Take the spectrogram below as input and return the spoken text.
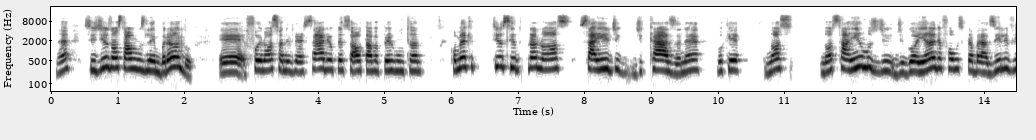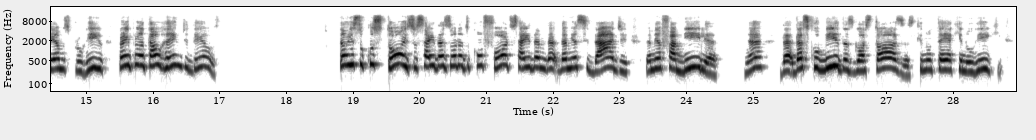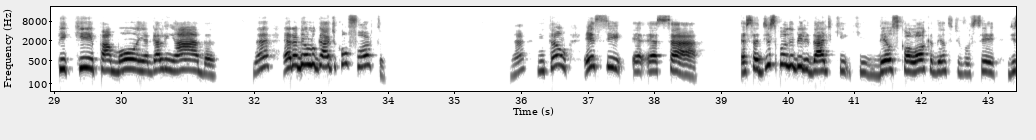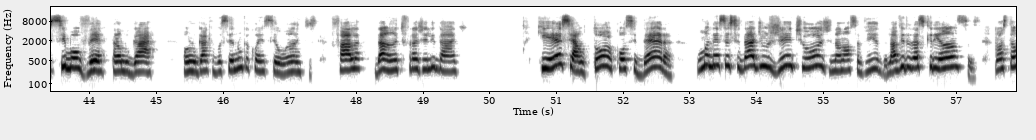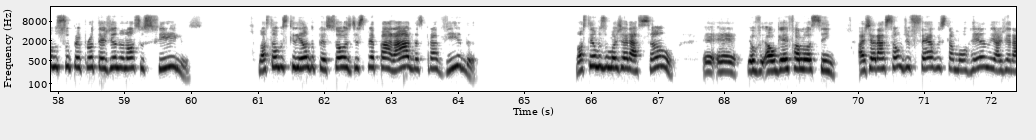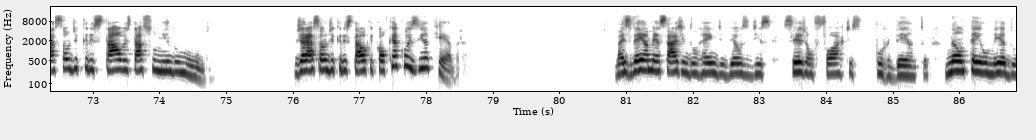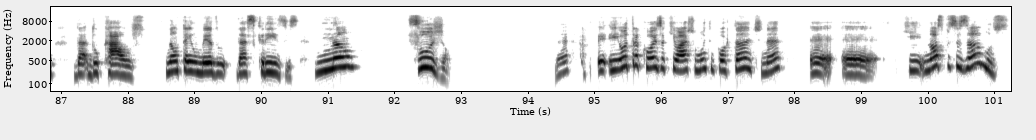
Né? Esses dias nós estávamos lembrando, é, foi nosso aniversário, e o pessoal estava perguntando como é que tinha sido para nós sair de, de casa, né? Porque nós, nós saímos de, de Goiânia, fomos para Brasília e viemos para o Rio para implantar o reino de Deus. Então, isso custou, isso sair da zona do conforto, sair da, da, da minha cidade, da minha família, né? Da, das comidas gostosas que não tem aqui no Rio, piqui, pamonha, galinhada. Né? Era meu lugar de conforto. Né? Então, esse, é, essa essa disponibilidade que, que Deus coloca dentro de você de se mover para lugar, um lugar que você nunca conheceu antes, fala da antifragilidade. Que esse autor considera uma necessidade urgente hoje na nossa vida, na vida das crianças. Nós estamos super protegendo nossos filhos. Nós estamos criando pessoas despreparadas para a vida. Nós temos uma geração é, é, eu, alguém falou assim: a geração de ferro está morrendo e a geração de cristal está assumindo o mundo. Geração de cristal que qualquer coisinha quebra. Mas vem a mensagem do reino de Deus diz: sejam fortes por dentro, não tenham medo da, do caos, não tenham medo das crises, não fujam. Né? E, e, outra coisa que eu acho muito importante né, é, é que nós precisamos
